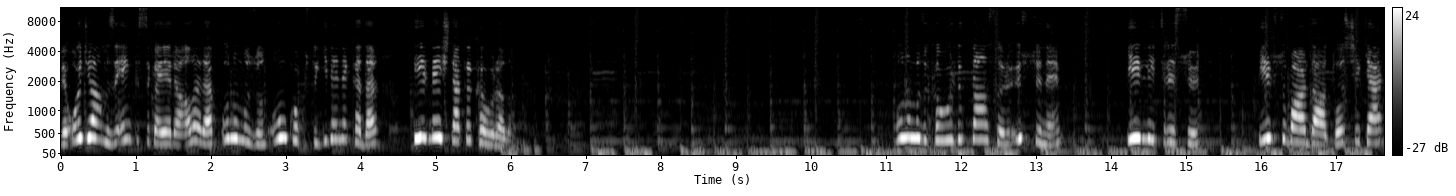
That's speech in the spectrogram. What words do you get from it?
Ve ocağımızı en kısık ayara alarak unumuzun un kokusu gidene kadar 1-5 dakika kavuralım. Unumuzu kavurduktan sonra üstüne 1 litre süt, 1 su bardağı toz şeker,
